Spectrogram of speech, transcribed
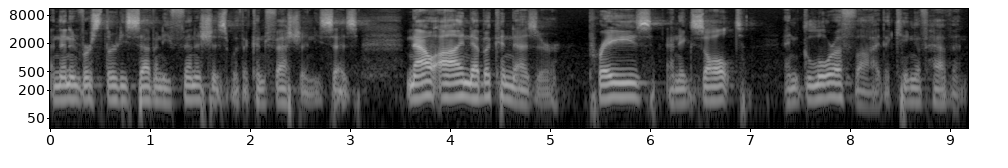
And then in verse 37, he finishes with a confession. He says, Now I, Nebuchadnezzar, praise and exalt and glorify the King of heaven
